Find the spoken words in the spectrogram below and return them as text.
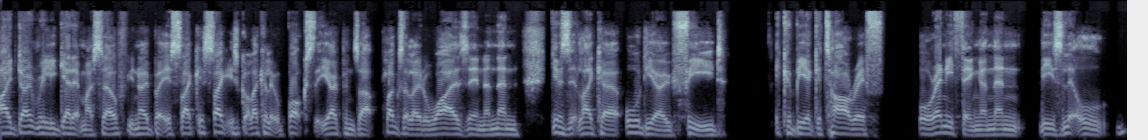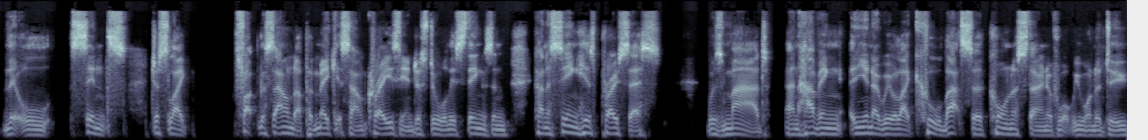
I don't really get it myself, you know, but it's like it's like he's got like a little box that he opens up, plugs a load of wires in, and then gives it like a audio feed. It could be a guitar riff or anything, and then these little little synths just like fuck the sound up and make it sound crazy and just do all these things and kind of seeing his process was mad and having you know we were like cool that's a cornerstone of what we want to do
